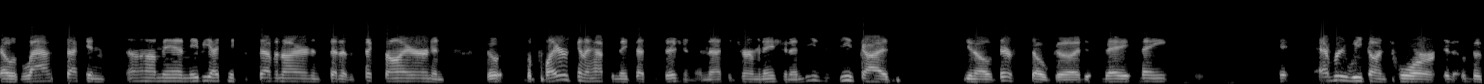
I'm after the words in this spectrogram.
that was last second. Oh man, maybe I take the seven iron instead of the six iron, and the the player's going to have to make that decision and that determination. And these these guys, you know, they're so good. They they it, every week on tour, it, the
